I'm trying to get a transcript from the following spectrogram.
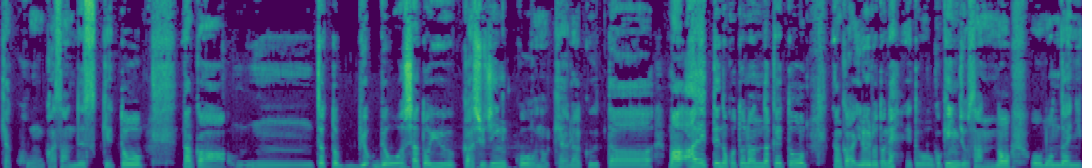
脚本家さんですけど、なんか、うん、ちょっと描描写というか、主人公のキャラクター、まあ、あえてのことなんだけど、なんかいろいろとね、えっと、ご近所さんの問題に、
